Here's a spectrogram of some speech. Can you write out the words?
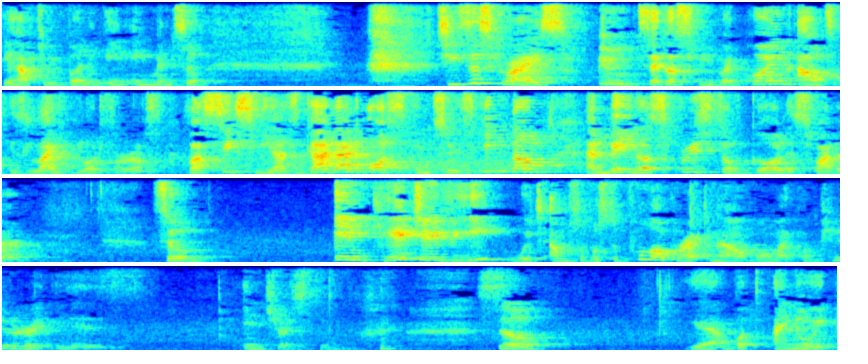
You have to be born again. Amen. So, Jesus Christ set us free by pouring out His lifeblood for us. Verse 6 He has gathered us into His kingdom and made us priests of God His Father. So, in KJV, which I'm supposed to pull up right now, but my computer is interesting. so, yeah, but I know it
